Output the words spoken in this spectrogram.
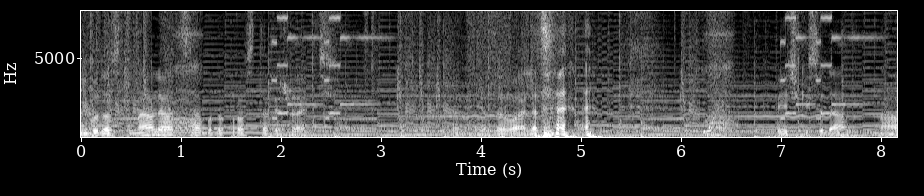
Не буду останавливаться, буду просто бежать. Меня завалят. Копеечки сюда, на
